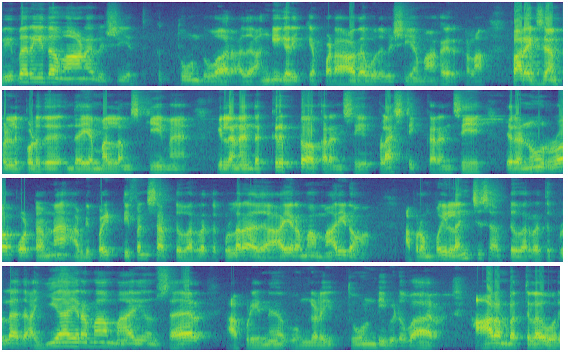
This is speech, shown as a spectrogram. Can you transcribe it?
விபரீதமான விஷயத்துக்கு தூண்டுவார். அது அங்கீகரிக்கப்படாத ஒரு விஷயமாக இருக்கலாம். ஃபார் எக்ஸாம்பிள் இப்பொழுது இந்த எம்எல்எம் ஸ்கீமு இல்லைன்னா இந்த கிரிப்டோ கரன்சி பிளாஸ்டிக் கரன்சி இதில் நூறுரூவா போட்டோம்னா அப்படி போய் டிஃபன் சாப்பிட்டு வர்றதுக்குள்ளார அது ஆயிரமாக மாறிடும். அப்புறம் போய் லஞ்சு சாப்பிட்டு வர்றதுக்குள்ளே அது ஐயாயிரமாக மாறிடும் சார் அப்படின்னு உங்களை தூண்டி விடுவார். ஆரம்பத்தில் ஒரு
